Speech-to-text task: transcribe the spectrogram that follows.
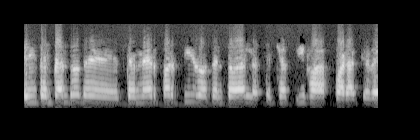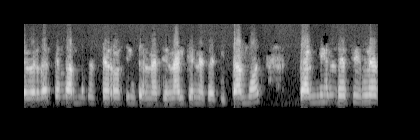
intentando de tener partidos en todas las fechas FIFA para que de verdad tengamos este roce internacional que necesitamos. También decirles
